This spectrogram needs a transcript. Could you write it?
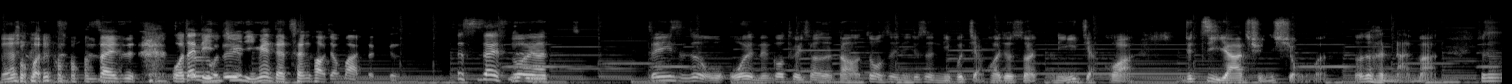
我实在是 我在邻居里面的称号叫 Mark 哥，这实在是对啊。这意思就是我我也能够推敲得到，这种事情就是你不讲话就算，你一讲话你就技压群雄嘛，那就很难嘛。就是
